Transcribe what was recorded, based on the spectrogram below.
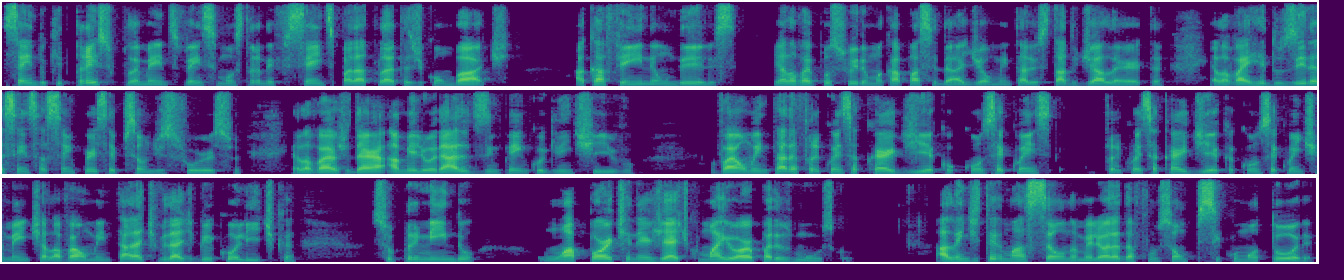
Sendo que três suplementos vêm se mostrando eficientes para atletas de combate. A cafeína é um deles, e ela vai possuir uma capacidade de aumentar o estado de alerta, ela vai reduzir a sensação e percepção de esforço, ela vai ajudar a melhorar o desempenho cognitivo, vai aumentar a frequência cardíaca, consequência, frequência cardíaca, consequentemente ela vai aumentar a atividade glicolítica, suprimindo um aporte energético maior para os músculos. Além de ter uma ação na melhora da função psicomotora,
